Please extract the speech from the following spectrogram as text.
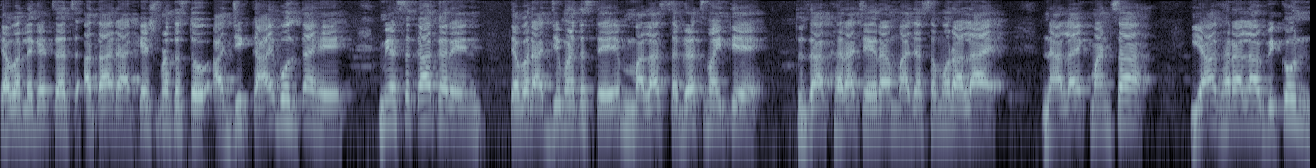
त्यावर लगेचच आता राकेश म्हणत असतो आजी काय बोलत आहे मी असं का करेन? त्यावर आजी म्हणत असते मला सगळंच माहिती आहे तुझा खरा चेहरा माझ्यासमोर आला आहे नालायक माणसा या घराला विकून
